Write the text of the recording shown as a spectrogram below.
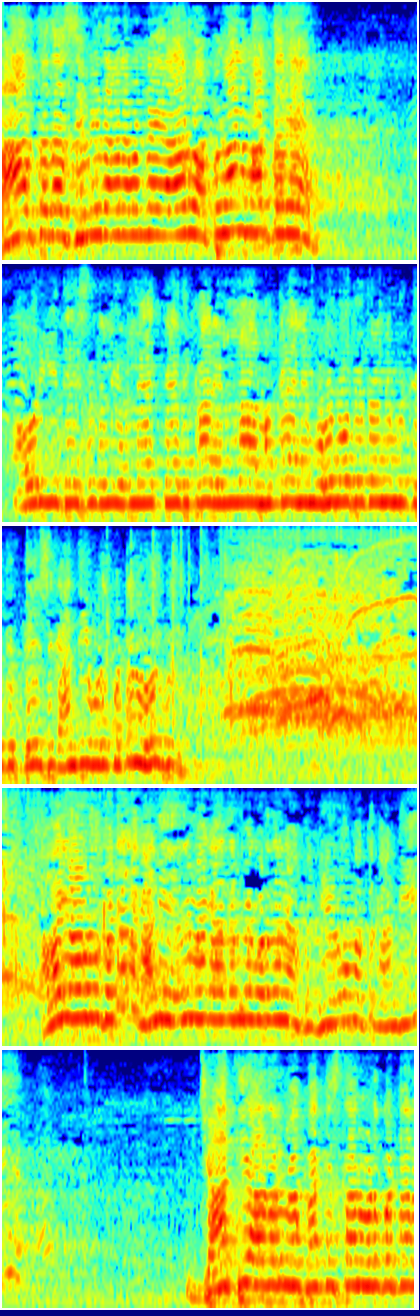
ಭಾರತದ ಸಂವಿಧಾನವನ್ನ ಯಾರು ಅಪಮಾನ ಮಾಡ್ತಾರೆ? ಅವ್ರಿಗೆ ಈ ದೇಶದಲ್ಲಿ ಇರ್ಲಿಕ್ಕೆ ಅಧಿಕಾರ ಇಲ್ಲ, ಮಕ್ಕಳೇ ನಿಮ್ಗೆ ಹೋಗೋದಿದ್ರೆ ನಿಮ್ಗೆ ದೇಶ ಗಾಂಧಿ ಹೊಡೆದು ಕೊಟ್ಟನು ಹೋಗ್ಬಿಡಿ. ಅವಾಗ ಹೊಡೆದು ಕೊಟ್ಟಲ್ಲ ಗಾಂಧಿ ಎದುರು ಮಗ ಆಧಾರ ಮೇಲೆ ಹೊಡೆದ ಮತ್ತು ಗಾಂಧಿ? ಜಾತಿ ಆಧಾರ ಮೇಲೆ ಪಾಕಿಸ್ತಾನ ಹೊಡೆಕೊಟ್ಟಾರ?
